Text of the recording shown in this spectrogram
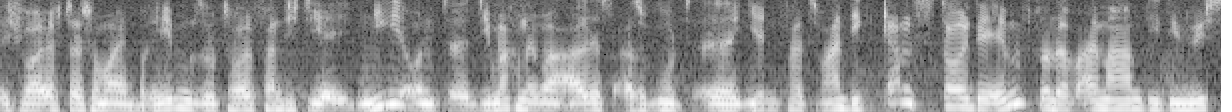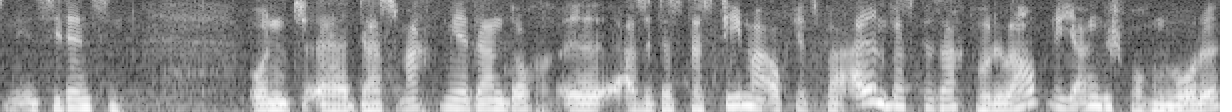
Ich war öfter schon mal in Bremen, so toll fand ich die nie und äh, die machen immer alles. Also gut, äh, jedenfalls waren die ganz toll geimpft und auf einmal haben die die höchsten Inzidenzen. Und äh, das macht mir dann doch, äh, also dass das Thema auch jetzt bei allem, was gesagt wurde, überhaupt nicht angesprochen wurde,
